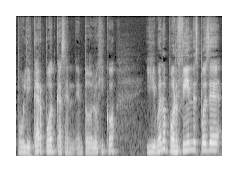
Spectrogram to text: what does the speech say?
publicar podcast en, en Todo Lógico. Y bueno, por fin, después de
